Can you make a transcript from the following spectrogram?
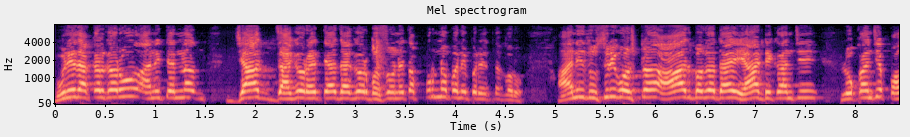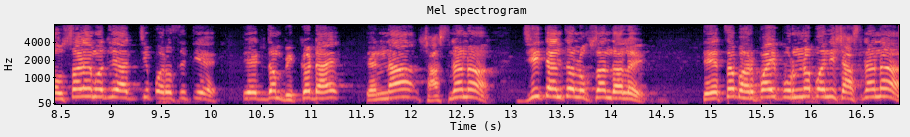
गुन्हे दाखल करू आणि त्यांना ज्या जागेवर आहे त्या जागेवर बसवण्याचा पूर्णपणे प्रयत्न करू. आणि दुसरी गोष्ट आज बघत आहे ह्या ठिकाणची लोकांची पावसाळ्यामधली आजची परिस्थिती आहे ती एकदम बिकट आहे. त्यांना शासनानं जी त्यांचं नुकसान झालं आहे त्याचं भरपाई पूर्णपणे शासनानं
